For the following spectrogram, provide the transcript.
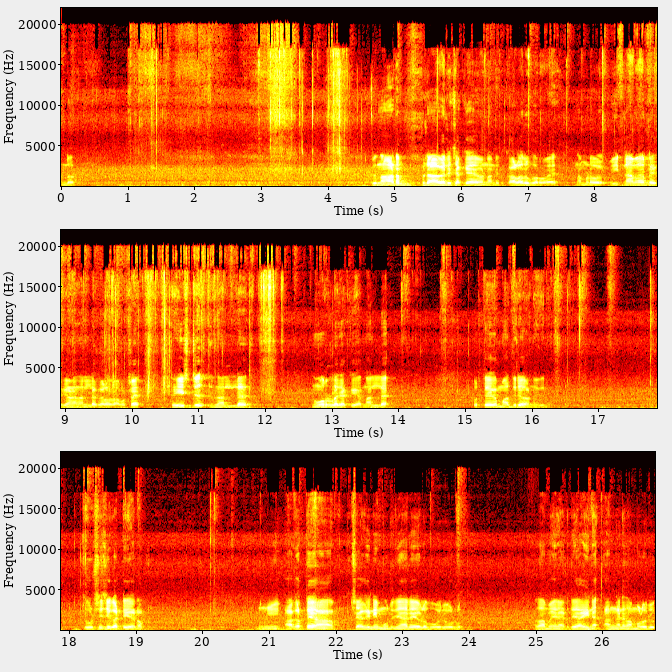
ഉണ്ടോ? ഇത് നാടൻ രാവിലെ ചക്ക ആയതുകൊണ്ടാണ്. ഇത് കളറ് കുറവ്. നമ്മുടെ വിയറ്റ്നാമുകാരിലൊക്കെ ആണെങ്കിൽ നല്ല കളറാണ് പക്ഷേ ടേസ്റ്റ് നല്ല നൂറുള്ള ചക്കയാണ് നല്ല പ്രത്യേക മധുരമാണ് ഇതിന്. സൂക്ഷിച്ച് കട്ട് ചെയ്യണം. അകത്തെ ആ ചകിനി മുറിഞ്ഞാലേ ഉള്ളൂ പോരുള്ളൂ. അതാ മെയിനായിട്ട് അതിന് അങ്ങനെ നമ്മളൊരു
